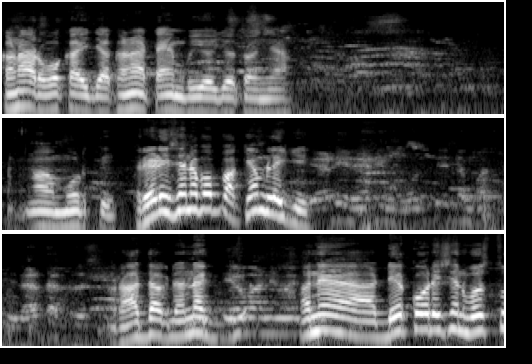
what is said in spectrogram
ઘણા રોકાઈ ગયા ઘણા ટાઈમ ભયો ગયો તો અહીંયા. મૂર્તિ. રેડી છે ને પપ્પા? કેમ લઈ ગઈ? રાધા અને અને ડેકોરેશન વસ્તુ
